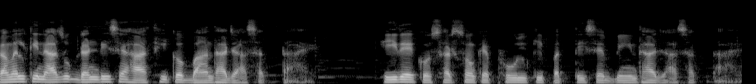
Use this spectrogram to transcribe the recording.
کمل کی نازک ڈنڈی سے ہاتھی کو باندھا جا سکتا ہے۔ ہیرے کو سرسوں کے پھول کی پتی سے بیندھا جا سکتا ہے۔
